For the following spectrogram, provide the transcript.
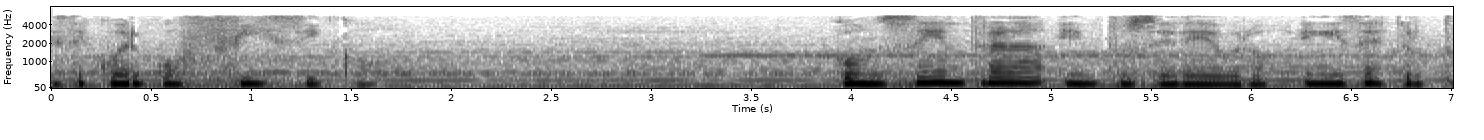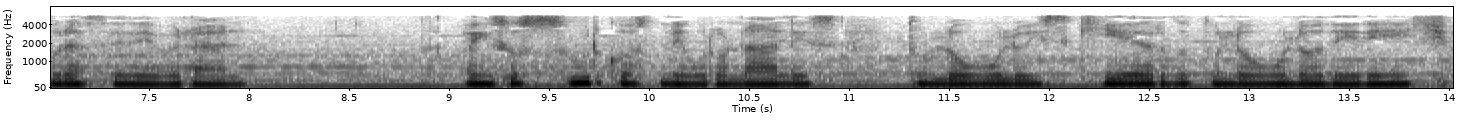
ese cuerpo físico. Concéntrala en tu cerebro, en esa estructura cerebral, en esos surcos neuronales, tu lóbulo izquierdo, tu lóbulo derecho,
